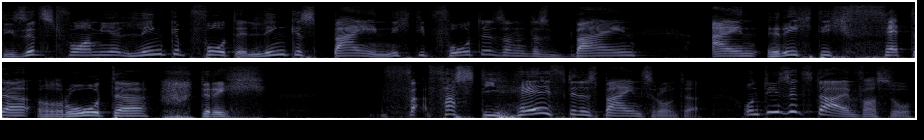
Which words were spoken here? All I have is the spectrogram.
die sitzt vor mir, linke Pfote, linkes Bein, nicht die Pfote, sondern das Bein, ein richtig fetter roter Strich. Fa fast die Hälfte des Beins runter. Und die sitzt da einfach so.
